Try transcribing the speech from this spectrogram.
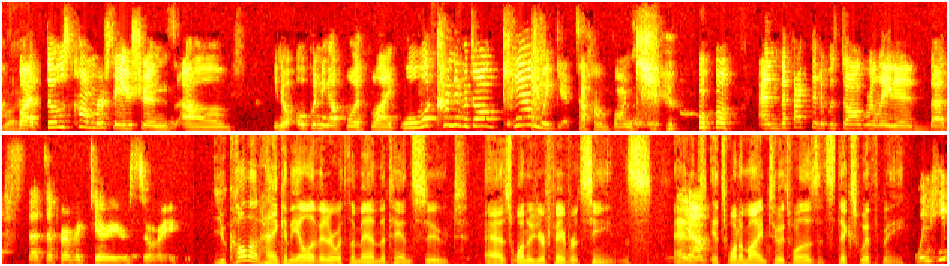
Right. But those conversations of you know opening up with like, well, what kind of a dog can we get to hump on cue? and the fact that it was dog related, that's that's a perfect terrier story. You call out Hank in the elevator with the man in the tan suit as one of your favorite scenes. And Yeah. it's, it's one of mine too. It's one of those that sticks with me. when he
